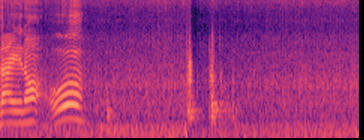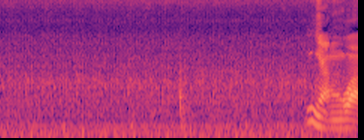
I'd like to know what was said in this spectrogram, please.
ใส่เนาะโอ้อิหยังวะ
